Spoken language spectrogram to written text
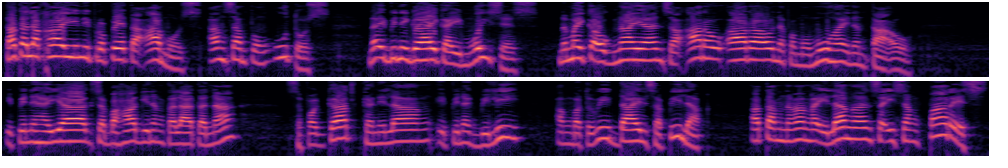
Tatalakayin ni Propeta Amos ang sampung utos na ibinigay kay Moises na may kaugnayan sa araw-araw na pamumuhay ng tao. Ipinahayag sa bahagi ng talata na, sapagkat kanilang ipinagbili ang matuwid dahil sa pilak at ang nangangailangan sa isang pares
